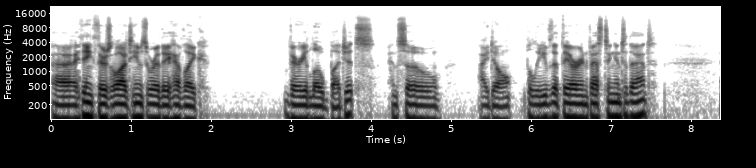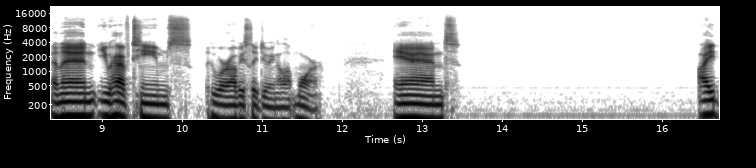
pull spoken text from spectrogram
Uh, I think there's a lot of teams where they have like very low budgets, and so I don't believe that they are investing into that. And then you have teams who are obviously doing a lot more. And I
